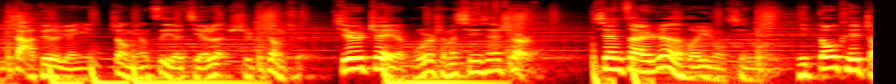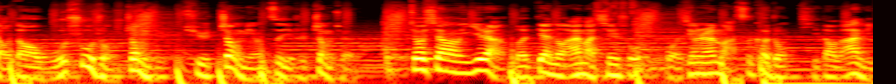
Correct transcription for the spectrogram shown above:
一大堆的原因，证明自己的结论是正确的。其实这也不是什么新鲜事儿。现在任何一种信念，你都可以找到无数种证据去证明自己是正确的。就像依然和电动艾玛新书《火星人马斯克》中提到的案例，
